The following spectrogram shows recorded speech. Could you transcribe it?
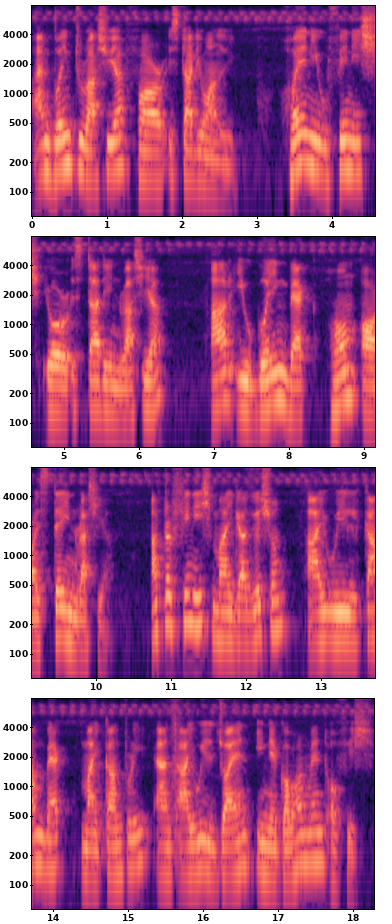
I am going to Russia for study only. When you finish your study in Russia, are you going back home or stay in Russia? After finish my graduation, I will come back my country and I will join in a government office.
